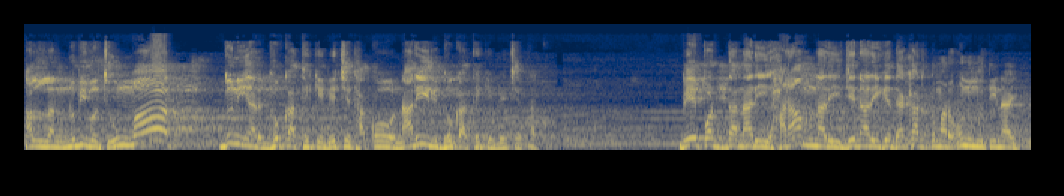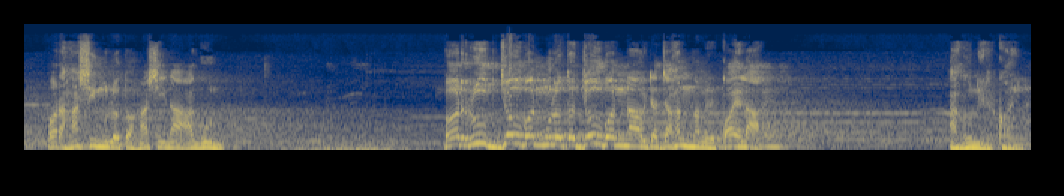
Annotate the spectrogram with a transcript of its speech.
আল্লাহ নবী বলছে, উম্মত, দুনিয়ার ধোকা থেকে বেঁচে থাকো, নারীর ধোকা থেকে বেঁচে থাকো। বেপর্দা নারী, হারাম নারী, যে নারীকে দেখার তোমার অনুমতি নাই, ওর হাসি মূলত হাসি না আগুন। ওর রূপ যৌবন মূলত যৌবন না, ওইটা জাহান্নামের কয়লা। আগুনের কয়লা।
